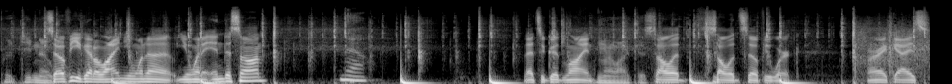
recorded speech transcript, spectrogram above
Pretty noble. Sophie, you got a line you wanna you wanna end us on? No. That's a good line. I like this. Solid, solid Sophie work. All right, guys.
